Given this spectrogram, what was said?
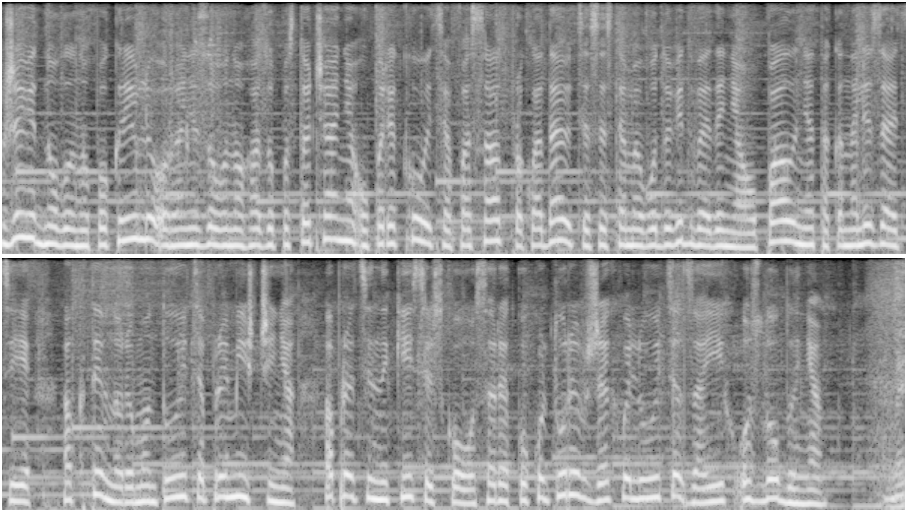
Вже відновлено покрівлю, організовано газопостачання, упорядковується фасад, прокладаються системи водовідведення, опалення та каналізації. Активно ремонтуються приміщення. А працівники сільського осередку культури вже хвилюються за їх оздоблення. Ми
